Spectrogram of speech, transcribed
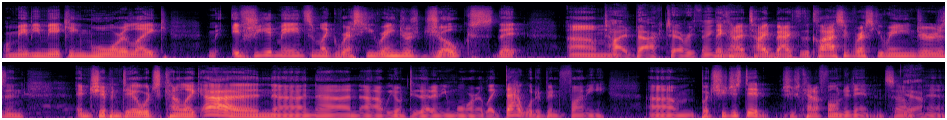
or maybe making more like if she had made some like Rescue Rangers jokes that um, Tied back to everything. they yeah. kind of tied back to the classic Rescue Rangers and and Chip and Dale were just kind of like ah nah nah nah we don't do that anymore like that would have been funny um but she just didn't she just kind of phoned it in and so Yeah. yeah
